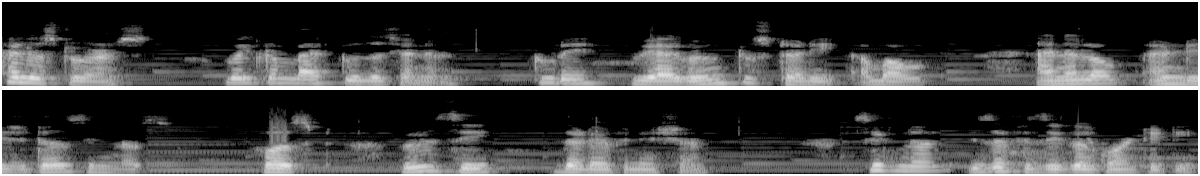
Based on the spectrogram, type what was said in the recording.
Hello students, welcome back to the channel. Today we are going to study about analog and digital signals. First, we will see the definition. Signal is a physical quantity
